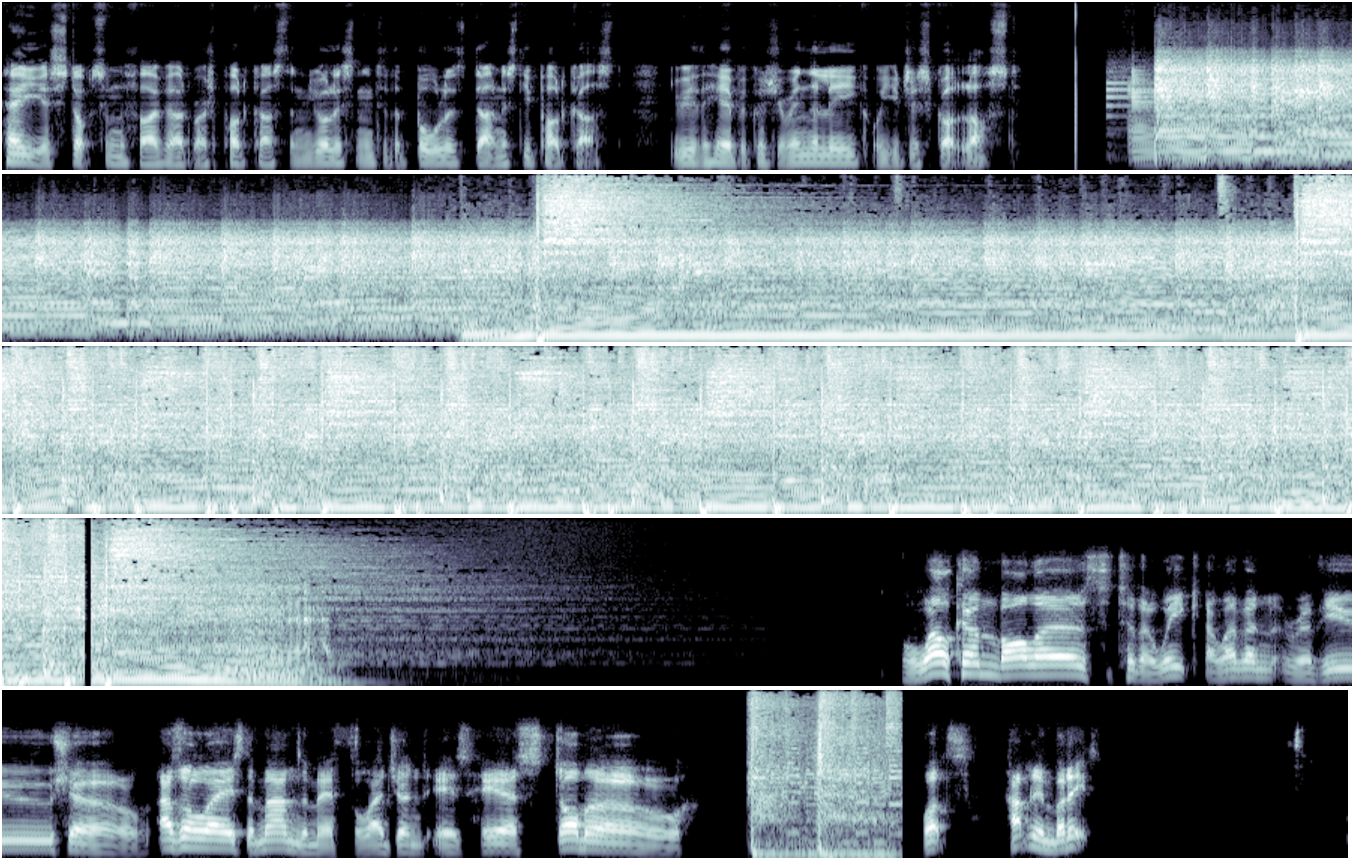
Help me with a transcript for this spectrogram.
Hey, you stopped from the Five Yard Rush podcast and you're listening to the Ballers Dynasty podcast. You're either here because you're in the league or you just got lost. Welcome, ballers, to the Week 11 review show. As always, the man, the myth, the legend is here, Stomo. What's happening, buddy?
